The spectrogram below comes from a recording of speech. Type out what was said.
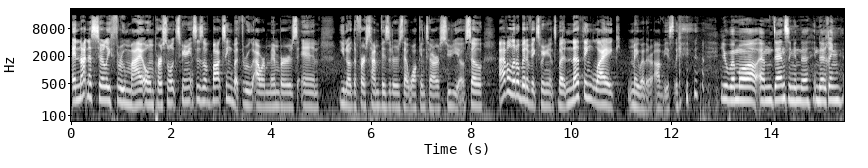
and not necessarily through my own personal experiences of boxing, but through our members and you know the first time visitors that walk into our studio. So I have a little bit of experience, but nothing like Mayweather, obviously. you were more um, dancing in the in the ring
